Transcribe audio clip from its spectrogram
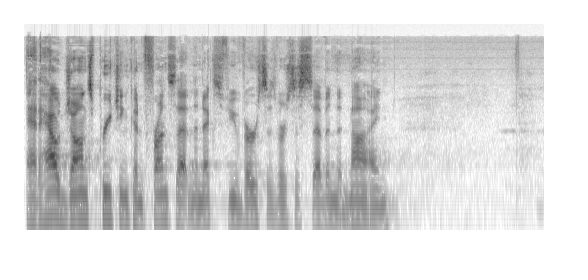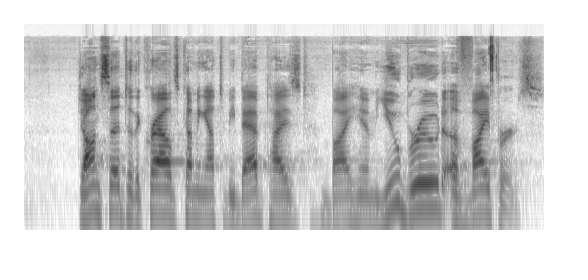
at how John's preaching confronts that in the next few verses, verses 7 to 9. John said to the crowds coming out to be baptized by him, You brood of vipers.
